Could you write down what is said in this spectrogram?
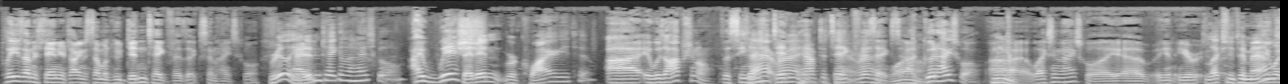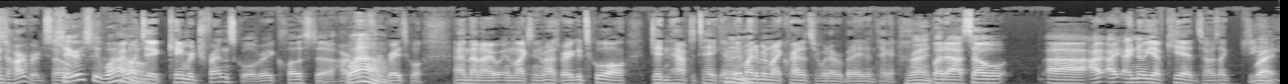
please understand you're talking to someone who didn't take physics in high school. Really? You And didn't take it in high school? I wish They didn't require you to? Uh, it was optional. The seniors that didn't right? have to Is take that right? physics. Wow. Hmm. A good high school, uh, Lexington High School. I, uh, you- you're, Lexington, Mass? You went to Harvard, so Seriously? Wow. I went to Cambridge Friends School, very close to Harvard Wow. for grade school, and then I in Lexington, Mass. Very good school. Didn't have to take it. It might have been my credits or whatever, but I didn't take it. Right. But uh, so uh, I, I- I know you have kids, so I was like, gee, Right.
